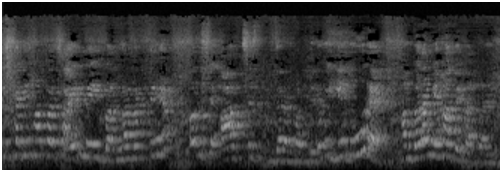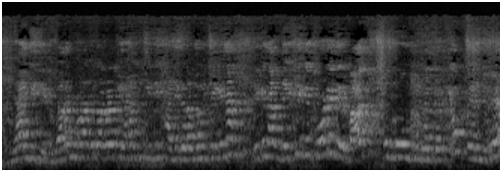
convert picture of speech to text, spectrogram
इसका यहाँ पर साइड में एक बर्नर रखते हैं और उससे आग से गर्म करते हैं। देखो, ये दूर है। हम गर्म यहाँ पे कर रहे हैं। ध्यान दीजिए, गर्म यहाँ पे कर रहे हैं तो यहाँ की चीज़ें खाली गर्म होनी चाहिए ना। लेकिन आप देखेंगे थोड़ी देर बाद वो मोम पिघल करके वो पेन जो है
